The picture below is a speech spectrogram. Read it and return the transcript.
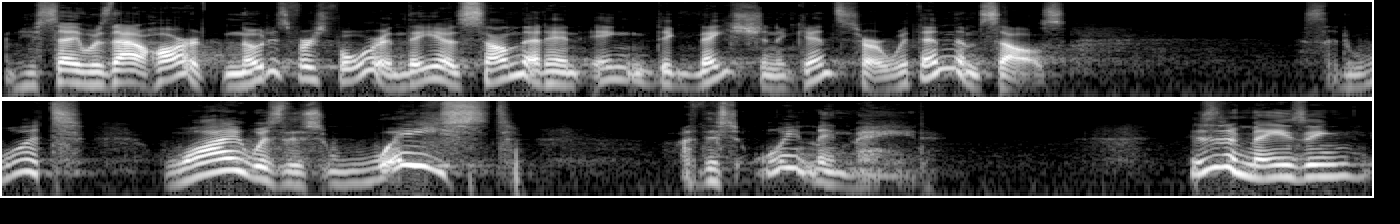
And you say, Was that hard? Notice verse 4 and they had some that had indignation against her within themselves. I said, What? Why was this waste of this ointment made? Isn't it amazing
